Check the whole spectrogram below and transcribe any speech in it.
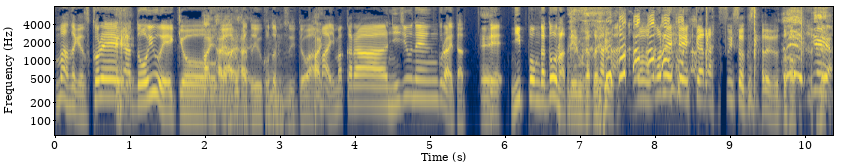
まあ、だけど、これがどういう影響があるかということについては、まあ、今から20年ぐらい経ってえ、日本がどうなっているかという、もうこれから推測されると、いやいや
